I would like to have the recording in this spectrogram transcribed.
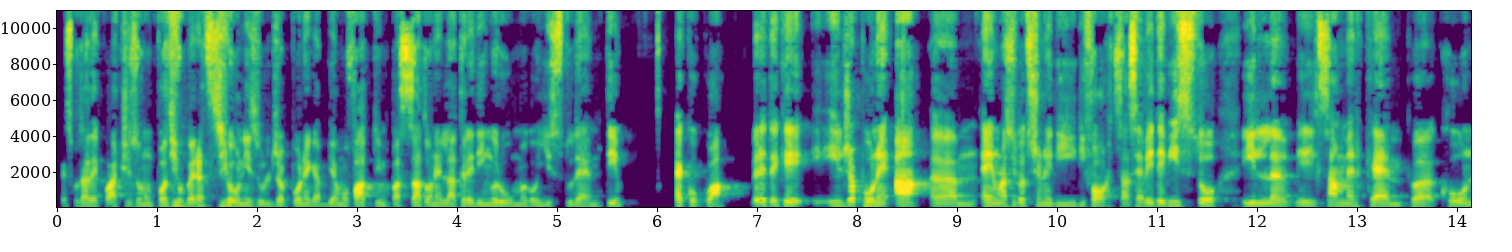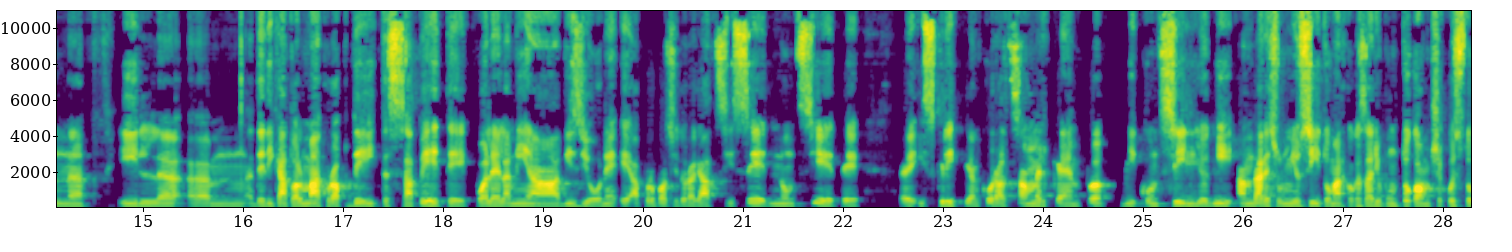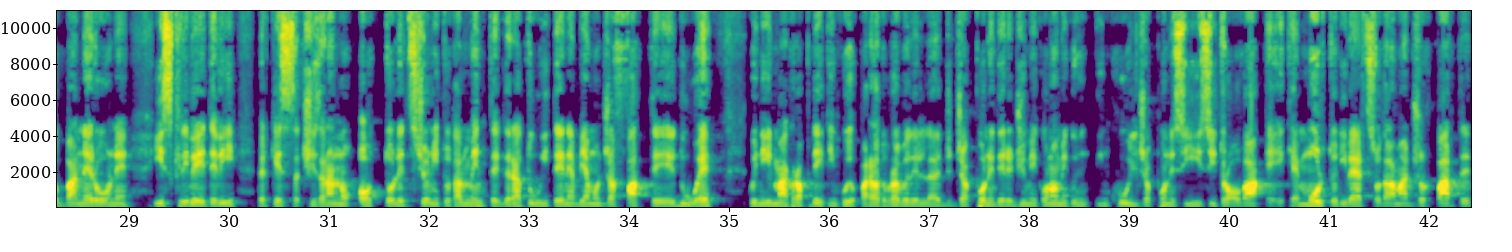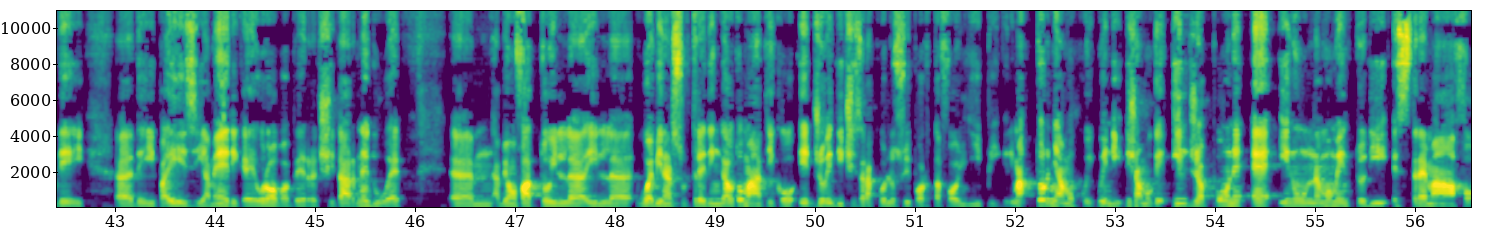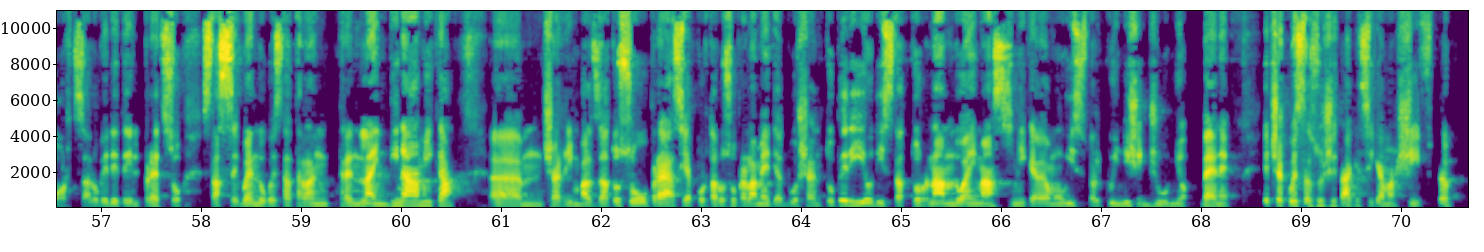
Eh, scusate, qua ci sono un po' di operazioni sul Giappone che abbiamo fatto in passato nella trading room con gli studenti. Ecco qua, vedete che il Giappone ha, um, è in una situazione di, di, forza. Se avete visto il, il Summer Camp con il um, dedicato al macro update, sapete qual è la mia visione e a proposito ragazzi, se non siete eh, iscritti ancora al Summer Camp, vi consiglio di andare sul mio sito marcocasario.com, c'è questo bannerone, iscrivetevi perché s- ci saranno otto lezioni totalmente gratuite, ne abbiamo già fatte due quindi il macro update in cui ho parlato proprio del Giappone, del regime economico in, in cui il Giappone si, si, trova e che è molto diverso dalla maggior parte dei, eh, dei paesi, America e Europa per citarne due, ehm, abbiamo fatto il, il, webinar sul trading automatico e giovedì ci sarà quello sui portafogli pigri. Ma torniamo qui, quindi diciamo che il Giappone è in un momento di estrema forza, lo vedete il prezzo sta seguendo questa trend line dinamica, ehm, ci ha rimbalzato sopra, si è portato sopra la media a 200 periodi, sta tornando ai massimi che avevamo visto al 15 giugno, bene, e c'è questa società che si chiama Shift,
